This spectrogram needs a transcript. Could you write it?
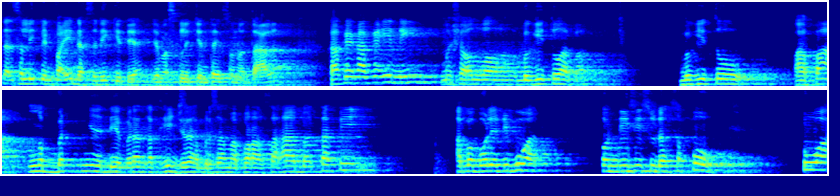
tak selipin faedah sedikit ya, jemaah sekalian cinta Allah Taala. Kakek-kakek ini, masya Allah, begitu apa? Begitu apa ngebetnya dia berangkat hijrah bersama para sahabat, tapi apa boleh dibuat? Kondisi sudah sepuh, tua,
